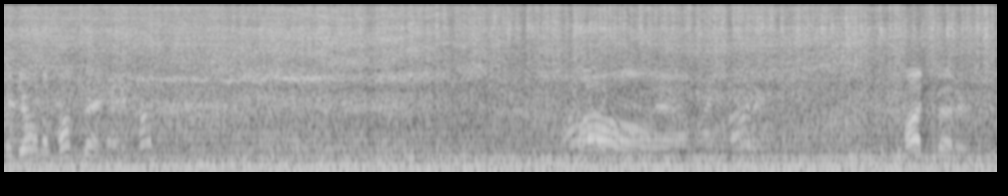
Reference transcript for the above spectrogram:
They're doing the pump thing. Much better.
